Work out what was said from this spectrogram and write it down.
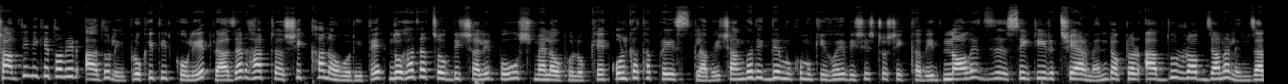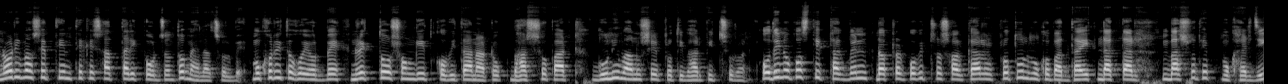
শান্তিনিকেতনের আদলে প্রকৃতির কোলে রাজারহাট শিক্ষানগরীতে দু সালের পৌষ মেলা উপলক্ষে কলকাতা প্রেস ক্লাবে সাংবাদিকদের মুখোমুখি হয়ে বিশিষ্ট শিক্ষাবিদ নলেজ সিটির চেয়ারম্যান ডক্টর আব্দুর রব জানালেন, জানুয়ারি মাসের তিন থেকে সাত তারিখ পর্যন্ত মেলা চলবে। মুখরিত হয়ে উঠবে নৃত্য, সংগীত, কবিতা, নাটক, ভাষ্যপাঠ, গুণী মানুষের প্রতিভার বিচ্ছুরণে। ওদিন উপস্থিত থাকবেন ডক্টর পবিত্র সরকার, প্রতুল মুখোপাধ্যায়, ডাক্তার বাসুদেব মুখার্জি,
